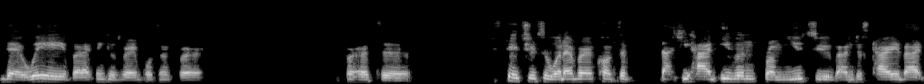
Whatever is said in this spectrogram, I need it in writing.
their way. But I think it was very important for for her to stay true to whatever concept that she had, even from YouTube, and just carry that,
